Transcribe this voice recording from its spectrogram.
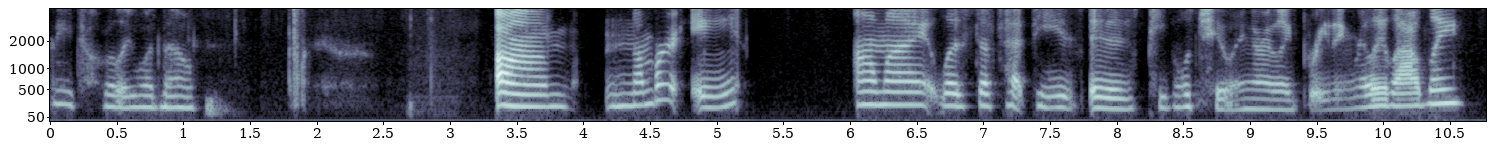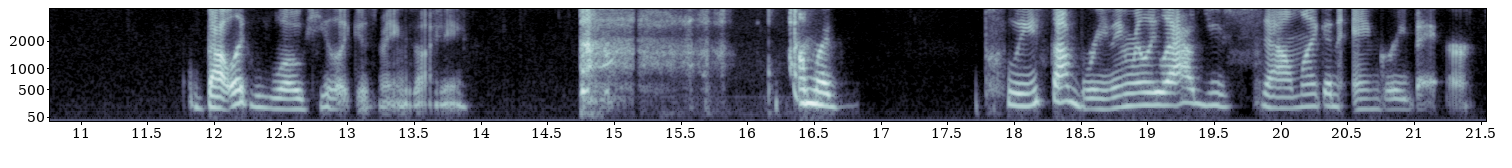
he totally would though. Um, number eight on my list of pet peeves is people chewing or like breathing really loudly. That like low key like gives me anxiety. I'm like, please stop breathing really loud. You sound like an angry bear.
